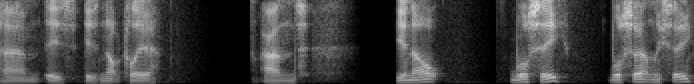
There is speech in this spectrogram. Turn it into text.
um, is is not clear, and you know we'll see, we'll certainly see.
